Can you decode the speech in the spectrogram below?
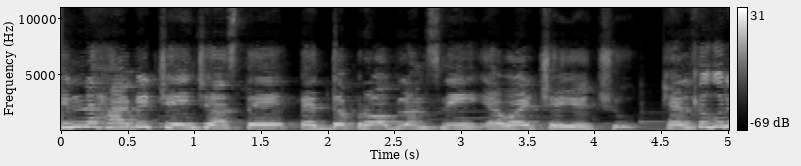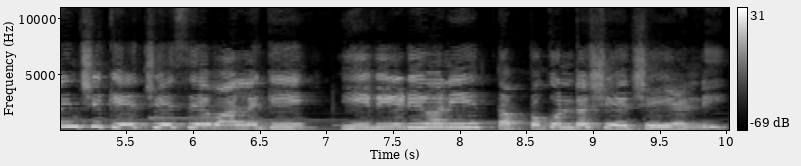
చిన్న హ్యాబిట్ చేంజ్ చేస్తే పెద్ద ప్రాబ్లమ్స్ని అవాయిడ్ చేయొచ్చు. హెల్త్ గురించి కేర్ చేసే వాళ్ళకి ఈ వీడియోని తప్పకుండా షేర్ చేయండి.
